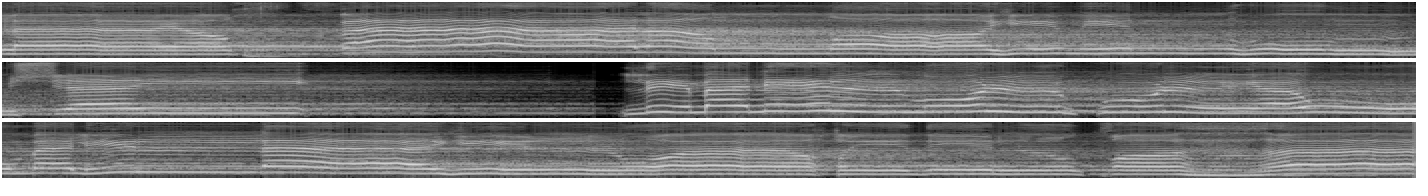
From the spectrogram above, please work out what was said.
لا يخفى على الله منهم شيء لمن الملك اليوم لله الواحد القهار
